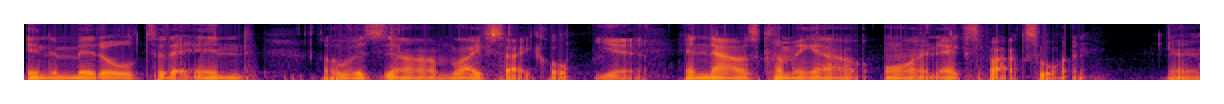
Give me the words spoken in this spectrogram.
in the middle to the end of its um, life cycle. Yeah. and now it's coming out on Xbox One. Yeah.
